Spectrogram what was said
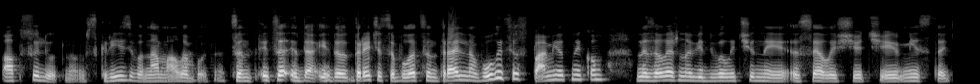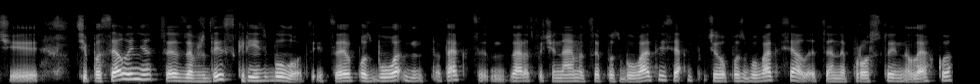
Абсолютно, скрізь вона мала бути. Цент... І, це, да, і, до речі, це була центральна вулиця з пам'ятником, незалежно від величини селища чи міста, чи, чи поселення, це завжди скрізь було. І це позбува... так, це зараз починаємо це позбуватися, цього позбуватися, але це не просто і нелегко.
